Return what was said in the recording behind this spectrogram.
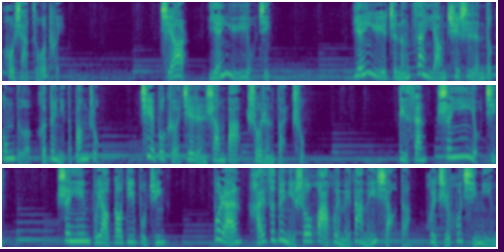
后下左腿。其二，言语有敬。言语只能赞扬去世人的功德和对你的帮助，切不可揭人伤疤，说人短处。第三，声音有劲。声音不要高低不均，不然孩子对你说话会没大没小的，会直呼其名。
